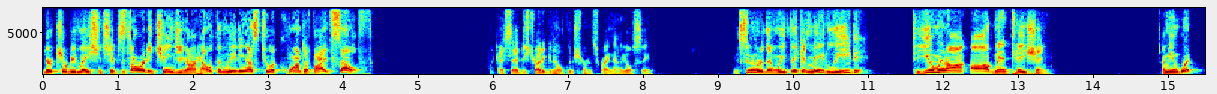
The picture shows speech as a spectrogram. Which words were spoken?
Nurture relationships. It's already changing our health and leading us to a quantified self. Like I said, just try to get health insurance right now. You'll see. And sooner than we think, it may lead to human augmentation. I mean, what,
